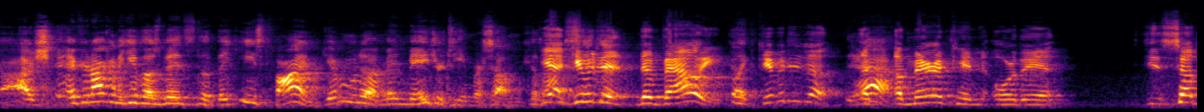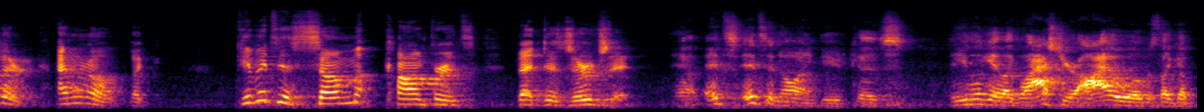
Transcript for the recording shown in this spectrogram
uh, sh- if you're not going to give those bids to the Big East, fine, give them to a mid-major team or something. 'cause Yeah, give it sick of- to the Valley. Like- give it to the Yeah. like, American or the Southern. I don't know. Like, give it to some conference that deserves it. Yeah, it's it's annoying, dude. Because you look at like last year, Iowa was like a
